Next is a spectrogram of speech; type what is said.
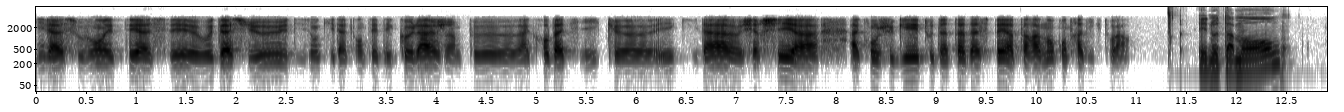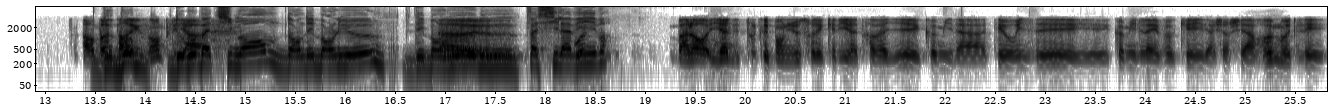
il a souvent été assez euh, audacieux, disons qu'il a tenté des collages un peu acrobatiques et qu'il a cherché à, à, conjuguer tout un tas d'aspects apparemment contradictoires. Et notamment alors, bah, de par beaux, exemple, de bâtiments dans des banlieues, des banlieues Euh, faciles à ouais. vivre Bah alors, il y a toutes les banlieues sur lesquelles il a travaillé comme il a théorisé et comme il l'a évoqué, il a cherché à remodeler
